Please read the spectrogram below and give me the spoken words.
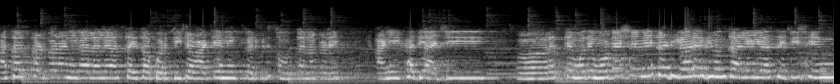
असाच कडकडा निघालेला असायचा परतीच्या वाटेने करवीर संस्थानाकडे आणि एखादी आजी रस्त्यामध्ये मोठ्या शेणीचा ढिगारा घेऊन चाललेली असायची शेण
